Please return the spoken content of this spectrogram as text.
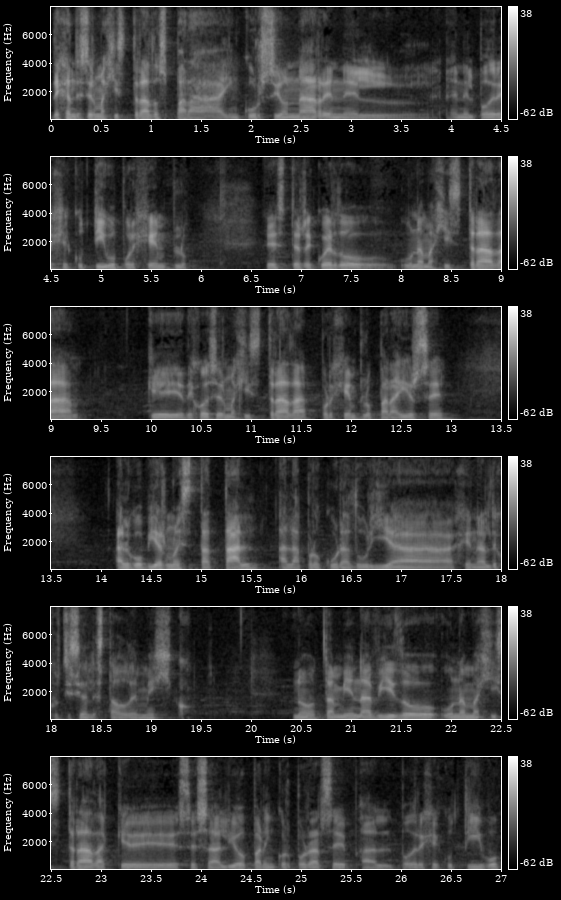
dejan de ser magistrados para incursionar en el, en el poder ejecutivo, por ejemplo. Este, recuerdo una magistrada que dejó de ser magistrada, por ejemplo, para irse al gobierno estatal, a la Procuraduría General de Justicia del Estado de México. ¿no? También ha habido una magistrada que se salió para incorporarse al Poder Ejecutivo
